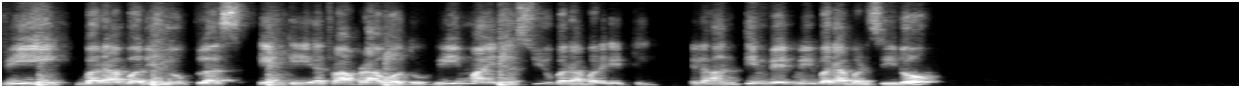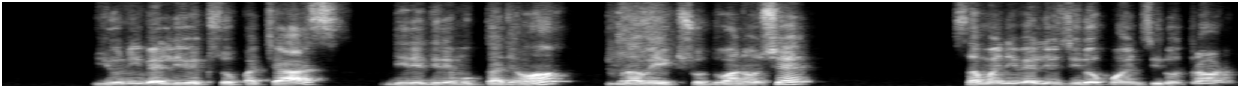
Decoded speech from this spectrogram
વી બરાબર યુ પ્લસ એટી અથવા આપણે આવું હતું. વી માઇનસ યુ બરાબર એટી એટલે અંતિમ વેગ વી બરાબર ઝીરો યુની વેલ્યુ એકસો પચાસ. ધીરે ધીરે મૂકતા જવા હં. પ્રવેગ શોધવાનો છે. સમયની વેલ્યુ ઝીરો પોઈન્ટ ઝીરો ત્રણ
